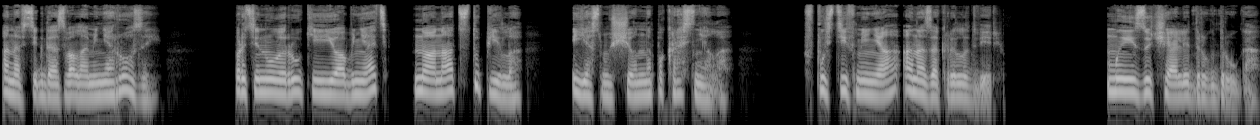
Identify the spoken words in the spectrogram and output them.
Она всегда звала меня Розой. Протянула руки ее обнять, но она отступила, и я смущенно покраснела. Впустив меня, она закрыла дверь. Мы изучали друг друга.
